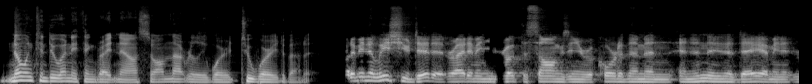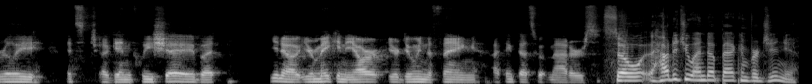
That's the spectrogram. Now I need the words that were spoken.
no one can do anything right now so i'm not really worried too worried about it but I mean, at least you did it, right? I mean, you wrote the songs and you recorded them, and and in the end of the day, I mean, it really it's again cliche, but you know, you're making the art, you're doing the thing. I think that's what matters. So, how did you end up back in Virginia?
